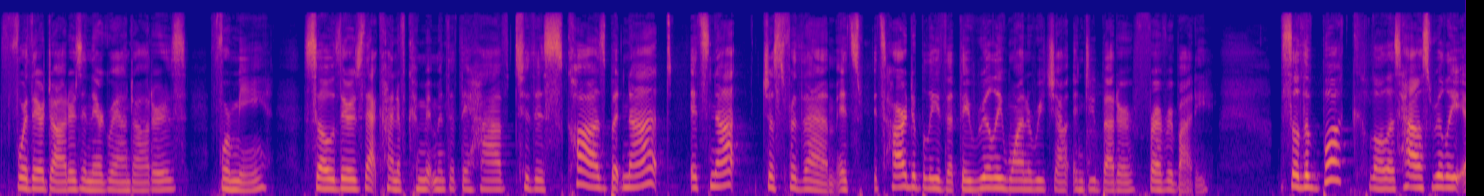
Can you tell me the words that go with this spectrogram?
for their daughters and their granddaughters, for me. So there's that kind of commitment that they have to this cause, but not it's not just for them. It's it's hard to believe that they really want to reach out and do better for everybody. So the book Lola's House really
